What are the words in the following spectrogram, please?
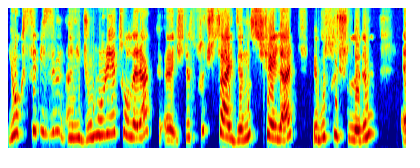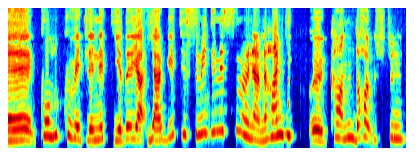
Yoksa bizim hani cumhuriyet olarak e, işte suç saydığımız şeyler ve bu suçluların e, kolluk kuvvetlerine ya da yargıya teslim edilmesi mi önemli? Hangi e, kanun daha üstün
